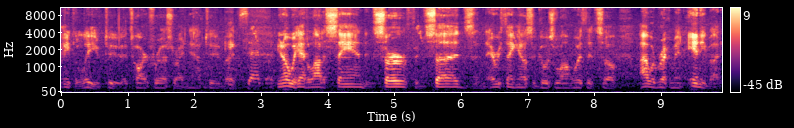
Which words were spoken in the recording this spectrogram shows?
We hate to leave too. It's hard for us right now too. But Exactly. you know, we had a lot of sand and surf and suds and everything else that goes along with it. So I would recommend anybody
